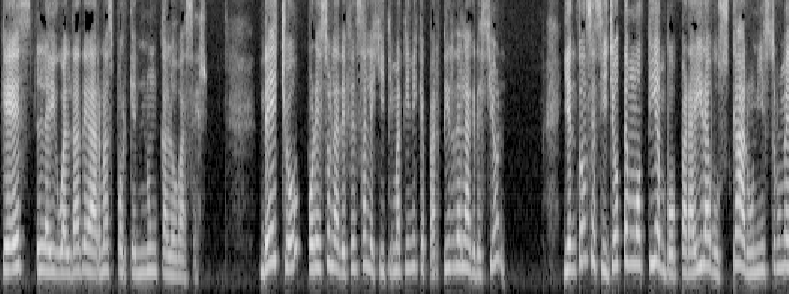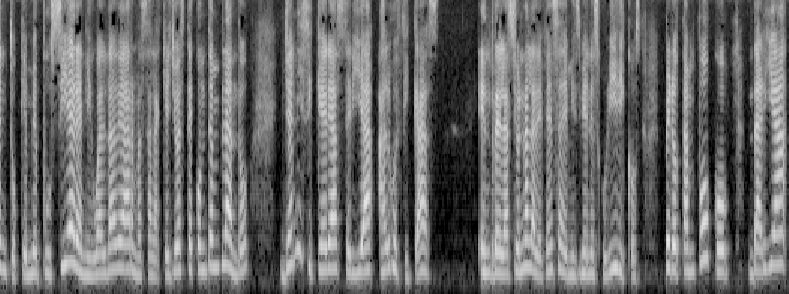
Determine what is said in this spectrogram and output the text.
que es la igualdad de armas porque nunca lo va a ser. De hecho, por eso la defensa legítima tiene que partir de la agresión, Y entonces, si yo tengo tiempo para ir a buscar un instrumento que me pusiera en igualdad de armas a la que yo esté contemplando, ya ni siquiera sería algo eficaz en relación a la defensa de mis bienes jurídicos, pero tampoco daría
